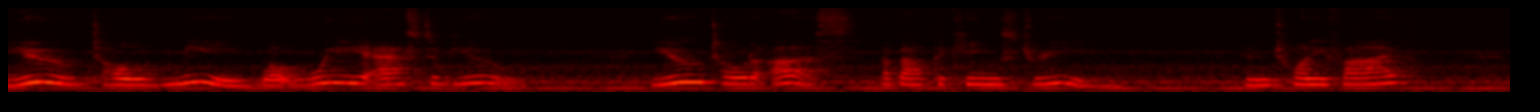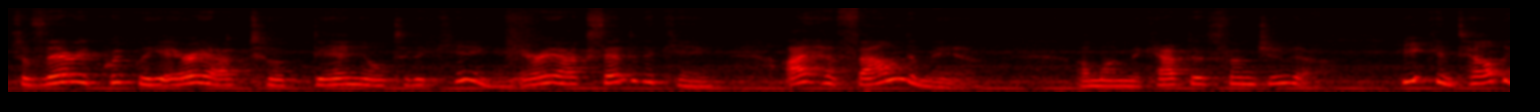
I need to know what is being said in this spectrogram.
You told me what we asked of you. You told us about the king's dream. And in 25, so very quickly Arioch took Daniel to the king, and Arioch said to the king, I have found a man among the captives from Judah. He can tell the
